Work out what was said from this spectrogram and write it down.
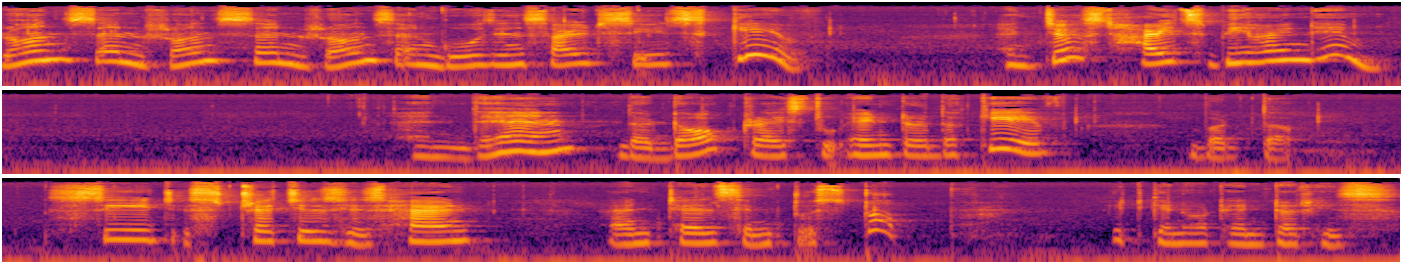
runs and runs and runs and goes inside Sage's cave and just hides behind him. And then the dog tries to enter the cave, but the sage stretches his hand and tells him to stop. It cannot enter his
